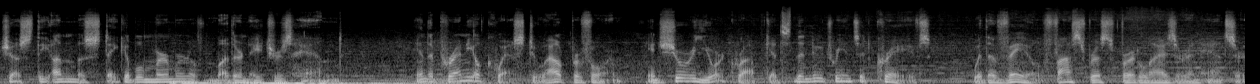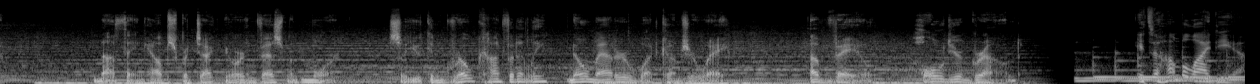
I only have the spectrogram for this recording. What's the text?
just the unmistakable murmur of Mother Nature's hand. In the perennial quest to outperform, ensure your crop gets the nutrients it craves with Avail Phosphorus Fertilizer Enhancer. Nothing helps protect your investment more, so you can grow confidently no matter what comes your way. Avail. Hold your ground. It's a humble idea.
